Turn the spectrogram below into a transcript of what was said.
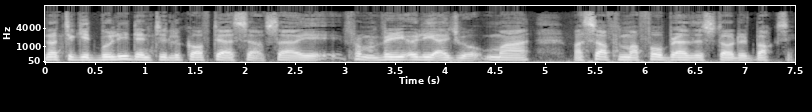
not to get bullied and to look after ourselves. So from a very early age, my myself and my four brothers started boxing.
